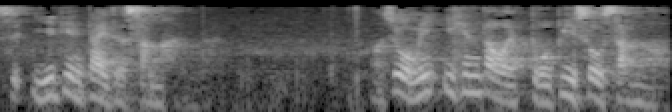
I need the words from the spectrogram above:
是一定带着伤痕的啊，所以我们一天到晚躲避受伤啊，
